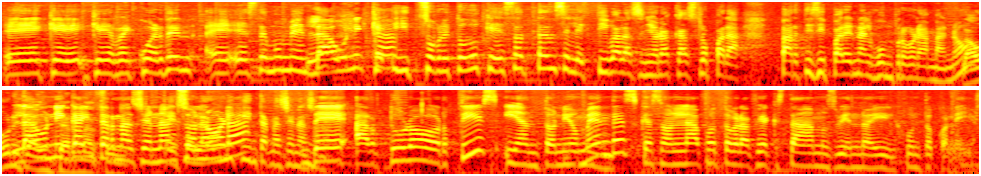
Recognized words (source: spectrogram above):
Eh, que, que recuerden eh, este momento. La única- que- y sobre todo que está tan selectiva la señora Castro para participar en algún programa, ¿no? La única La única internacional. internacional, Eso, la sonora única internacional de Arturo Ortiz y Antonio Méndez, que son la fotografía que estábamos viendo ahí junto con ellos,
